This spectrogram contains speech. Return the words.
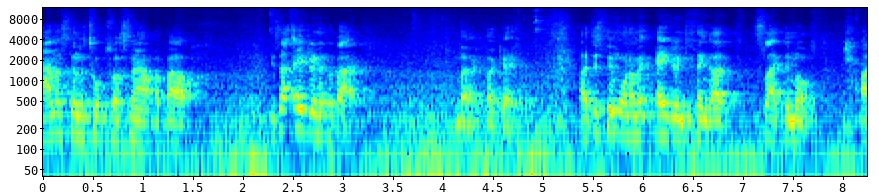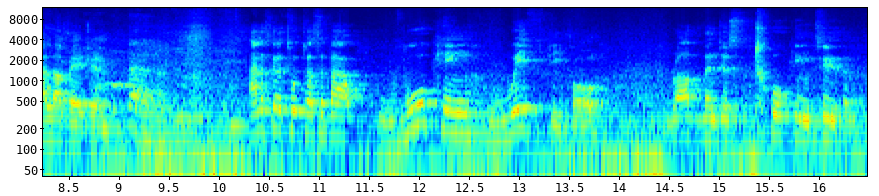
Anna's going to talk to us now about. Is that Adrian at the back? No, okay. I just didn't want to make Adrian to think I'd slagged him off. I love Adrian. Anna's going to talk to us about walking with people rather than just talking to them.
